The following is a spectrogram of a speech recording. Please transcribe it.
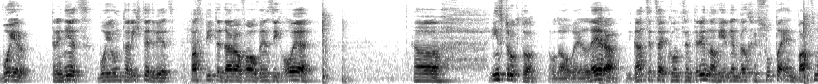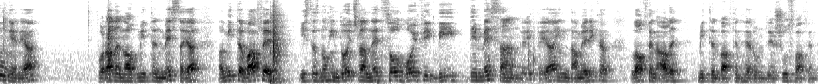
wo ihr trainiert, wo ihr unterrichtet wird, passt bitte darauf auf, wenn sich euer äh, Instruktor oder euer Lehrer die ganze Zeit konzentrieren auf irgendwelche super Entwaffnungen, ja, vor allem auch mit dem Messer, ja, weil mit der Waffe ist das noch in Deutschland nicht so häufig wie die Messerangriffe. Ja? In Amerika laufen alle mit den Waffen herum, den Schusswaffen.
